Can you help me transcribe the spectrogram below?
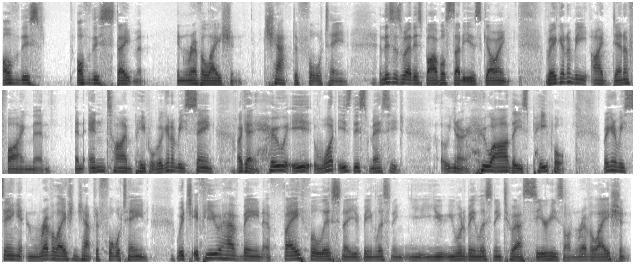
of this of this statement in Revelation chapter 14. And this is where this Bible study is going. We're going to be identifying then an end time people. We're going to be seeing, okay, who is what is this message? You know, who are these people? We're going to be seeing it in Revelation chapter 14, which if you have been a faithful listener, you've been listening, you, you, you would have been listening to our series on Revelation.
